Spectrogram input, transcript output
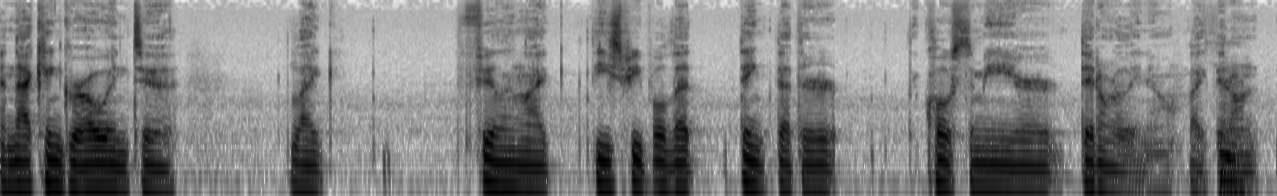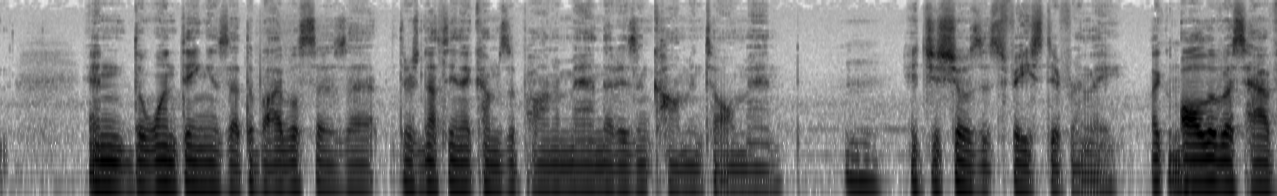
and that can grow into like feeling like these people that think that they're close to me or they don't really know, like they Mm. don't and the one thing is that the Bible says that there's nothing that comes upon a man that isn't common to all men. Mhm. It just shows its face differently. Like Mm. all of us have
